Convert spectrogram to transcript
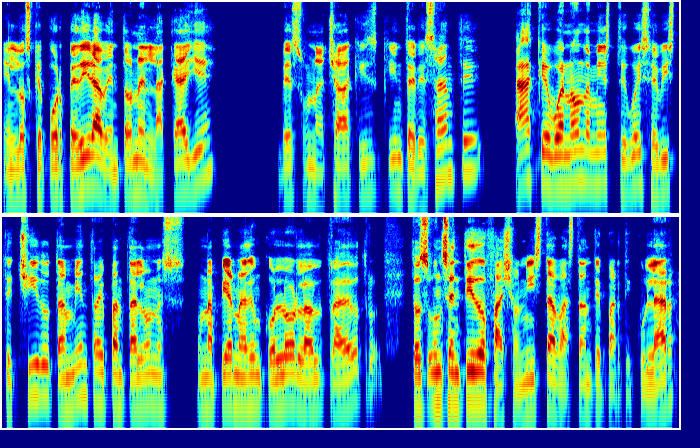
en los que por pedir aventón en la calle ves una chava que dices, qué interesante. Ah, qué buena onda, mira, este güey se viste chido también, trae pantalones, una pierna de un color, la otra de otro. Entonces, un sentido fashionista bastante particular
